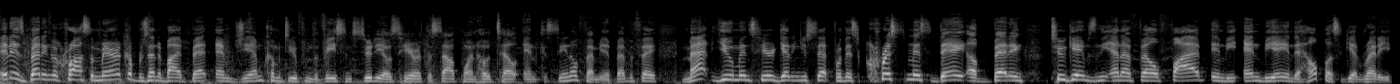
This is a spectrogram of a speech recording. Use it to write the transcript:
It is Betting Across America, presented by BetMGM, coming to you from the VSIN Studios here at the South Point Hotel and Casino. Femi Abebefe, Matt Youmans here, getting you set for this Christmas day of betting. Two games in the NFL, five in the NBA, and to help us get ready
